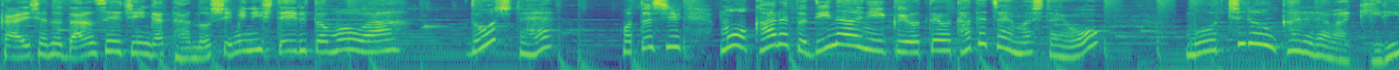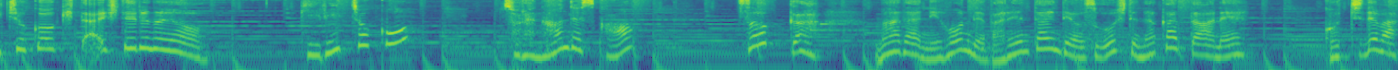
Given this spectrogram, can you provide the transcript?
会社の男性陣が楽しみにしていると思うわ。どうして？私、もう彼とディナーに行く予定を立てちゃいましたよ。もちろん彼らは義理チョコを期待してるのよ。義理チョコ？それ何ですか？そっか。まだ日本でバレンタインデーを過ごしてなかったわね。こっちでは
